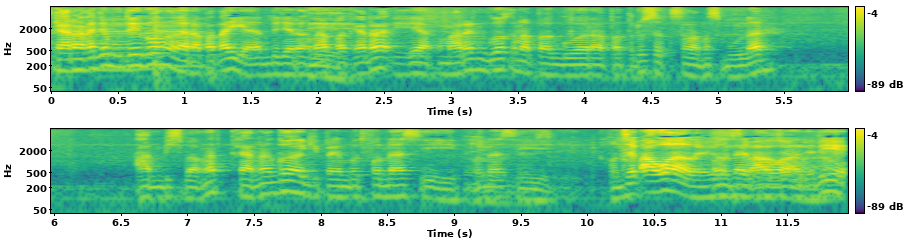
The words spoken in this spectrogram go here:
sekarang aja buktinya gue nggak rapat lagi kan udah jarang rapat. Karena ya kemarin gue kenapa gue rapat terus selama sebulan ambis banget karena gue lagi pengen buat fondasi fondasi. konsep awal ya konsep awal. jadi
